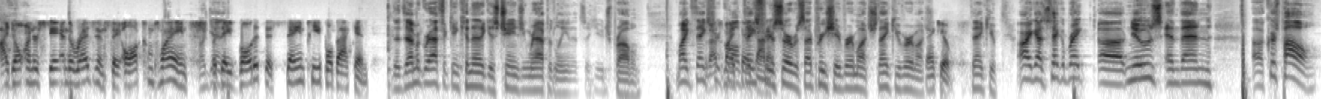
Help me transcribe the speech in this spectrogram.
I don't understand the residents. They all complain, Again. but they voted the same people back in. The demographic in Connecticut is changing rapidly, and it's a huge problem. Mike, thanks So for your call. Thanks for your it. service. I appreciate it very much. Thank you very much. Thank you. Thank you. All right, guys, take a break. Uh, news, and then uh, Chris Powell,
